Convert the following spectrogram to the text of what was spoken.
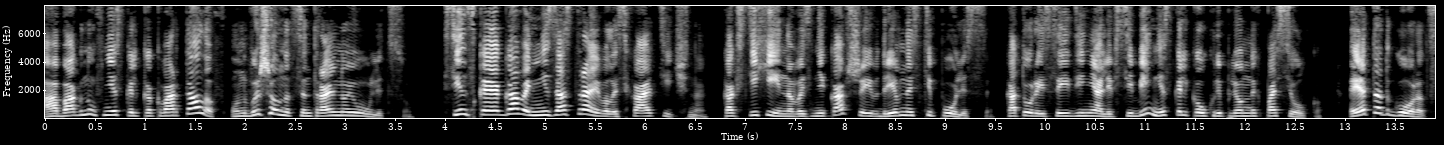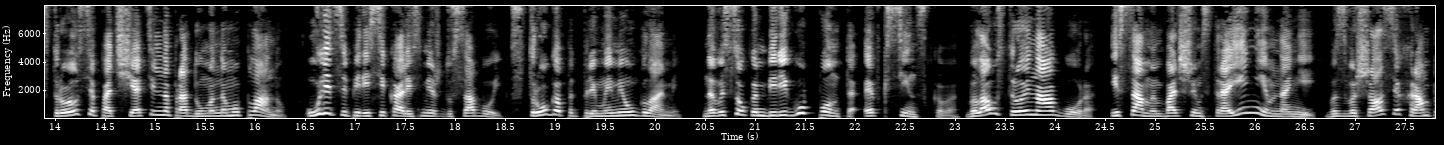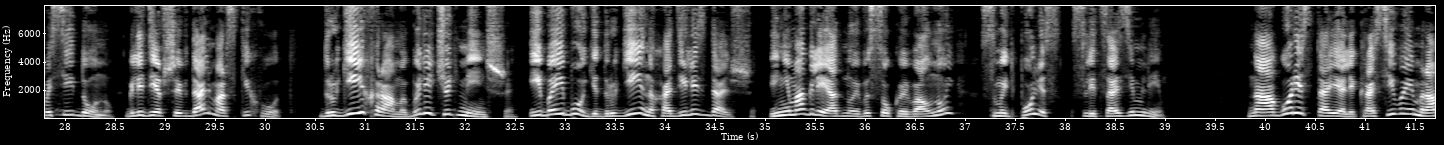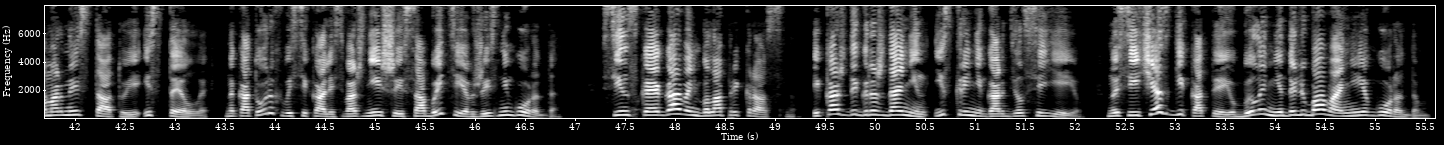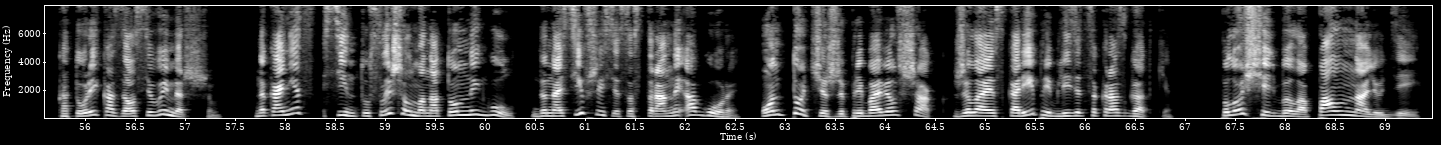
Обогнув несколько кварталов, он вышел на центральную улицу. Синская гавань не застраивалась хаотично, как стихийно возникавшие в древности полисы, которые соединяли в себе несколько укрепленных поселков. Этот город строился по тщательно продуманному плану. Улицы пересекались между собой строго под прямыми углами. На высоком берегу понта Эвксинского была устроена агора, и самым большим строением на ней возвышался храм Посейдону, глядевший вдаль морских вод. Другие храмы были чуть меньше, ибо и боги другие находились дальше и не могли одной высокой волной смыть полис с лица земли. На Агоре стояли красивые мраморные статуи и стеллы, на которых высекались важнейшие события в жизни города. Синская гавань была прекрасна, и каждый гражданин искренне гордился ею. Но сейчас Гекатею было недолюбование городом, который казался вымершим. Наконец Синт услышал монотонный гул, доносившийся со стороны Агоры. Он тотчас же прибавил шаг, желая скорее приблизиться к разгадке. Площадь была полна людей.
